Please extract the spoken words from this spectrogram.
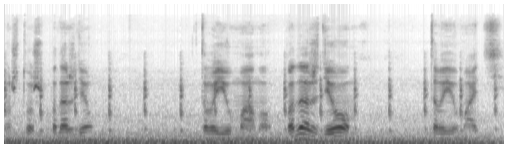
Ну что ж, подождем твою маму. Подождем твою мать.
